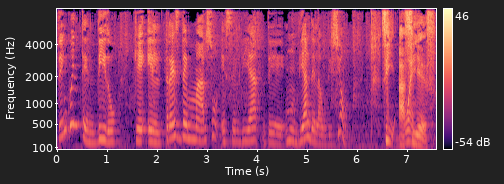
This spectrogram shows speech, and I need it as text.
tengo entendido que el 3 de marzo es el Día de, Mundial de la Audición. Sí, así Bueno, es.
